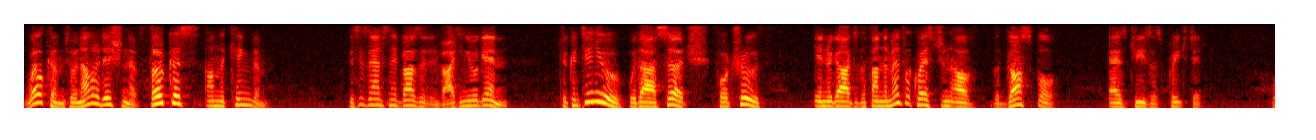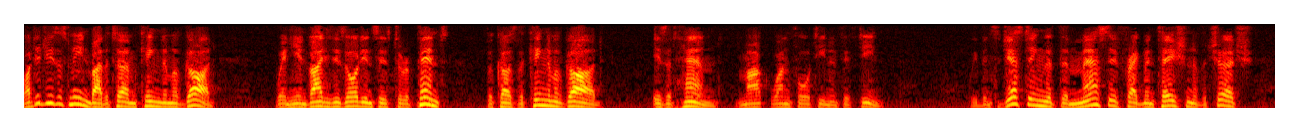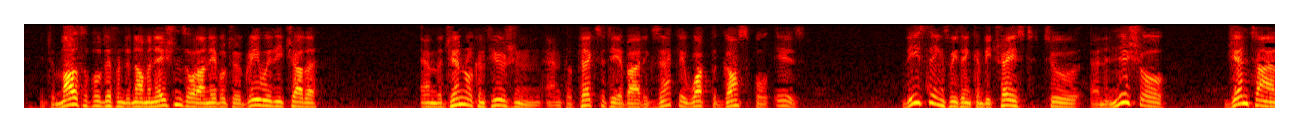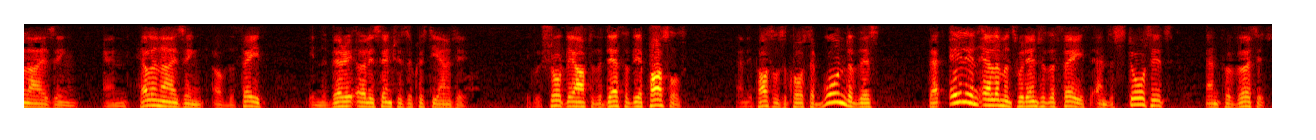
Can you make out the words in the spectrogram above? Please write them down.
Welcome to another edition of Focus on the Kingdom. This is Anthony Buzzard inviting you again to continue with our search for truth in regard to the fundamental question of the gospel as Jesus preached it. What did Jesus mean by the term kingdom of God when he invited his audiences to repent because the kingdom of God is at hand? Mark 1:14 and 15. We've been suggesting that the massive fragmentation of the church into multiple different denominations, all unable to agree with each other, and the general confusion and perplexity about exactly what the gospel is. These things we think can be traced to an initial Gentilizing and Hellenizing of the faith in the very early centuries of Christianity. It was shortly after the death of the apostles and the apostles, of course, had warned of this, that alien elements would enter the faith and distort it and pervert it.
